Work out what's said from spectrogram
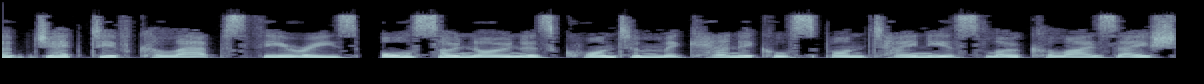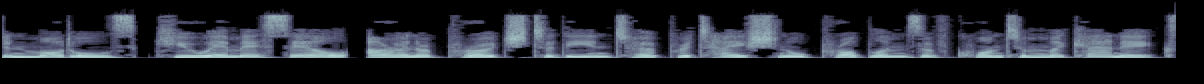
Objective collapse theories, also known as quantum mechanical spontaneous localization models (QMSL), are an approach to the interpretational problems of quantum mechanics.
